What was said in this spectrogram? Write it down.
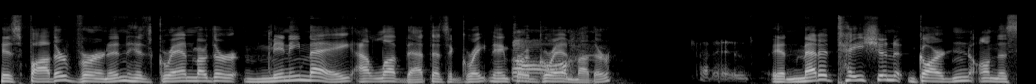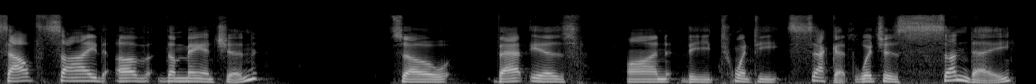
his father, Vernon, his grandmother, Minnie Mae. I love that. That's a great name for a grandmother. That is. In Meditation Garden on the south side of the mansion. So that is on the 22nd, which is Sunday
